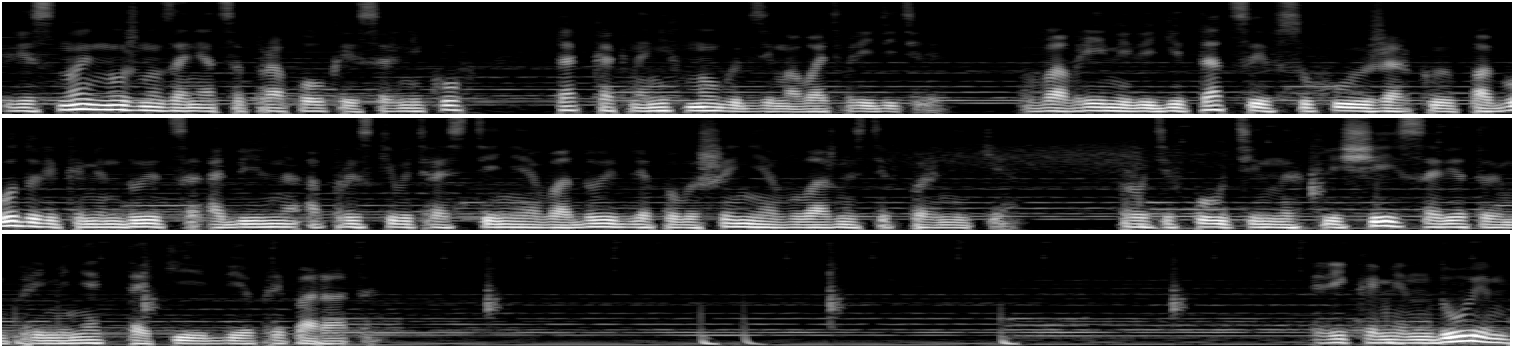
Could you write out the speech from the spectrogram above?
Весной нужно заняться прополкой сорняков, так как на них могут зимовать вредители. Во время вегетации в сухую жаркую погоду рекомендуется обильно опрыскивать растения водой для повышения влажности в парнике. Против паутинных клещей советуем применять такие биопрепараты. Рекомендуем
